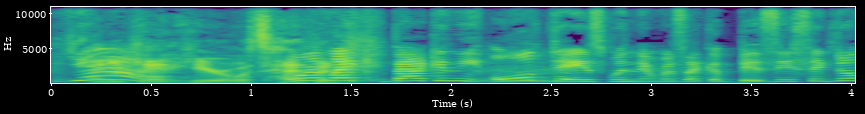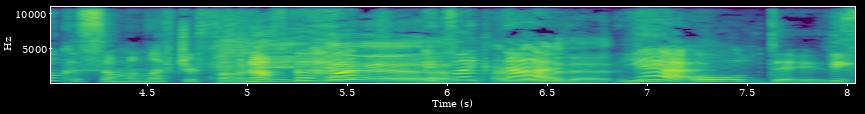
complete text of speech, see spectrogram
Yeah. and you can't hear what's happening. or like back in the old Mm. days when there was like a busy signal because someone left your phone off the hook. Yeah, It's like that. I that. remember that. the yeah. old days. The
